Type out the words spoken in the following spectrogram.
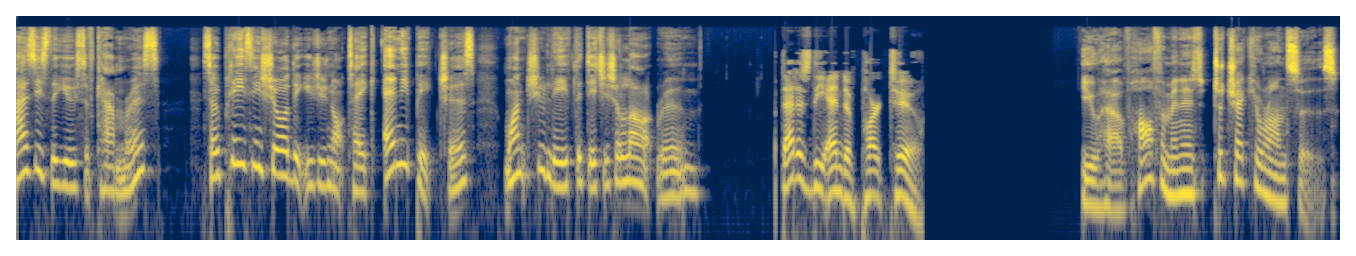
as is the use of cameras. So please ensure that you do not take any pictures once you leave the digital art room. That is the end of Part 2. You have half a minute to check your answers.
